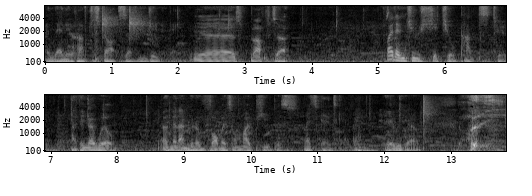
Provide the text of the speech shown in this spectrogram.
And then he'll have to start serving gin again. Yes, Bapta. Why don't you shit your pants too? I think I will. And then I'm going to vomit on my pubis. Let's go together. Here we go.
